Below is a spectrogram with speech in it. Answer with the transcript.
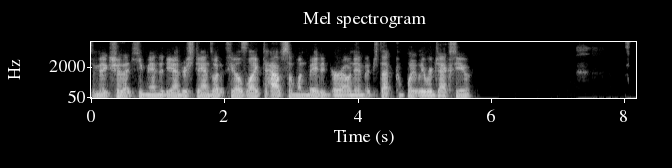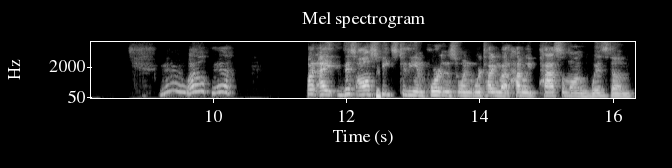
to make sure that humanity understands what it feels like to have someone made in your own image that completely rejects you. Yeah, well, yeah. But I this all speaks to the importance when we're talking about how do we pass along wisdom,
